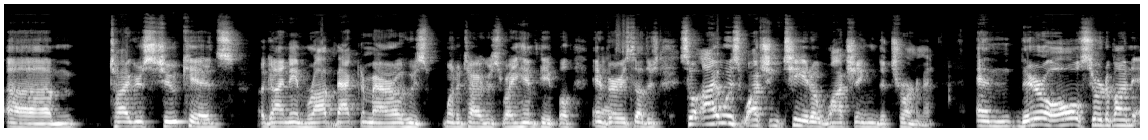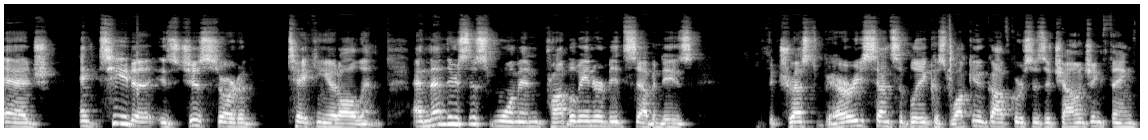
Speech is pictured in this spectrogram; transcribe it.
um, Tiger's two kids, a guy named Rob McNamara, who's one of Tiger's right hand people, and yes. various others. So I was watching Tida watching the tournament, and they're all sort of on edge, and Tida is just sort of taking it all in. And then there's this woman, probably in her mid 70s, dressed very sensibly because walking a golf course is a challenging thing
